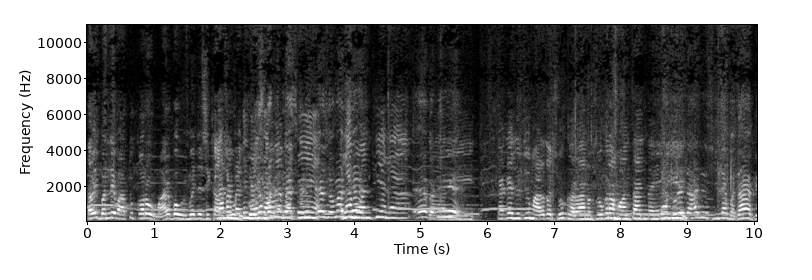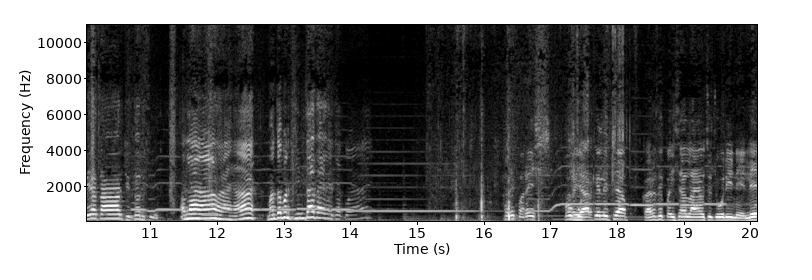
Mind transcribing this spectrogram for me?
તમે બંને વાતો કરો મારે બહુ ઇમરજન્સી કામ છે પણ બટી નહીં. જાવે બટી. મોનકી અને એ બટી. કાકે જોજો મારે તો શું કરવાનું? છોકરા માનતા જ નહીં. સિલે બધા બે તાર જીતર છે. અલા હા હા. મને તો પણ ચિંતા થાય છે કોઈ. અરે પરેશ બહુ મુશ્કેલી છે ઘરેથી પૈસા લાવ્યો છું ચોરીને લે.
